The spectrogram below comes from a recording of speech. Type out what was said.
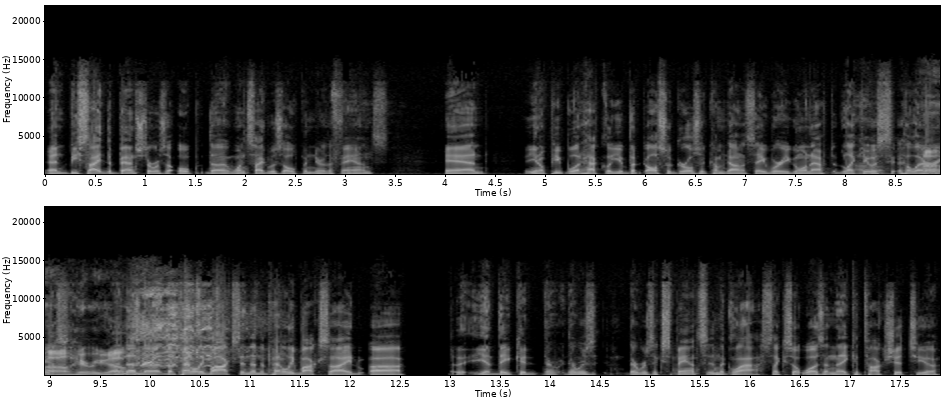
and beside the bench there was a open. The one side was open near the fans, and you know people would heckle you, but also girls would come down and say, "Where are you going after?" Like it was hilarious. oh, here we go. And then the, the penalty box, and then the penalty box side, uh, yeah, they could. There, there was there was expanse in the glass, like so it wasn't. They could talk shit to you,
